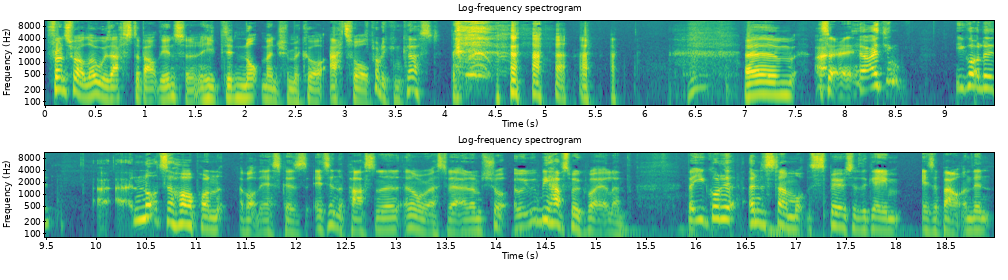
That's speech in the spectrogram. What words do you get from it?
Francois Louw was asked about the incident, and he did not mention McCaw at all. Probably concussed. Um, so- I, I think you've got to uh, not to harp on about this because it's in the past and, and all the rest of it, and I'm sure we we have spoken about it at length. But you've got to understand what the spirit of the game is about, and then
